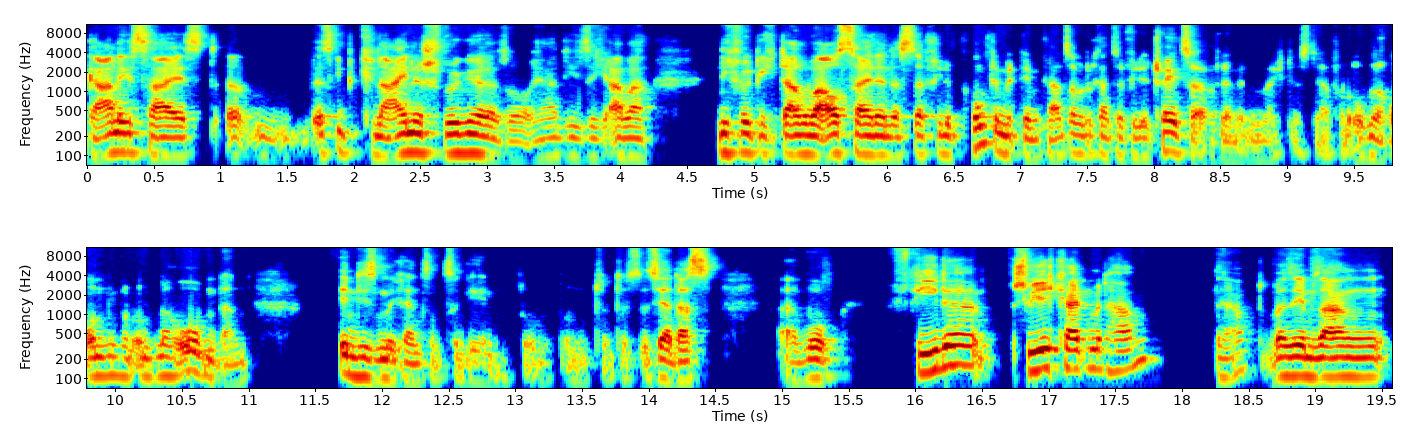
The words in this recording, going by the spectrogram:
Gar nichts heißt, ähm, es gibt kleine Schwünge, so, ja, die sich aber nicht wirklich darüber auszeichnen, dass du da viele Punkte mitnehmen kannst, aber du kannst ja viele Trades eröffnen, wenn du möchtest, ja, von oben nach unten, von unten nach oben dann in diesen Begrenzung zu gehen. So, und das ist ja das, äh, wo viele Schwierigkeiten mit haben, ja, weil sie eben sagen,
